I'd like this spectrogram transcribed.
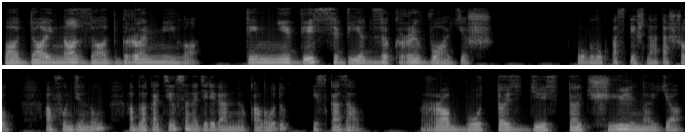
подай назад, громила. Ты мне весь свет закрываешь. Углук поспешно отошел, а Фундину облокотился на деревянную колоду и сказал: Работа здесь точильная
